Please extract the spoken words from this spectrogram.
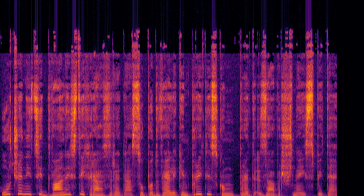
Učenici 12. razreda su pod velikim pritiskom pred završne ispite.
